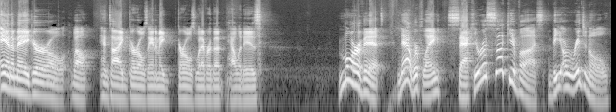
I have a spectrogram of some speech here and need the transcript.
anime girl. Well, hentai girls, anime girls, whatever the hell it is. More of it. Now we're playing Sakura Succubus, the original.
